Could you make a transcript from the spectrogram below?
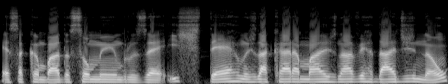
essa cambada são membros é, externos da cara, mas na verdade não.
